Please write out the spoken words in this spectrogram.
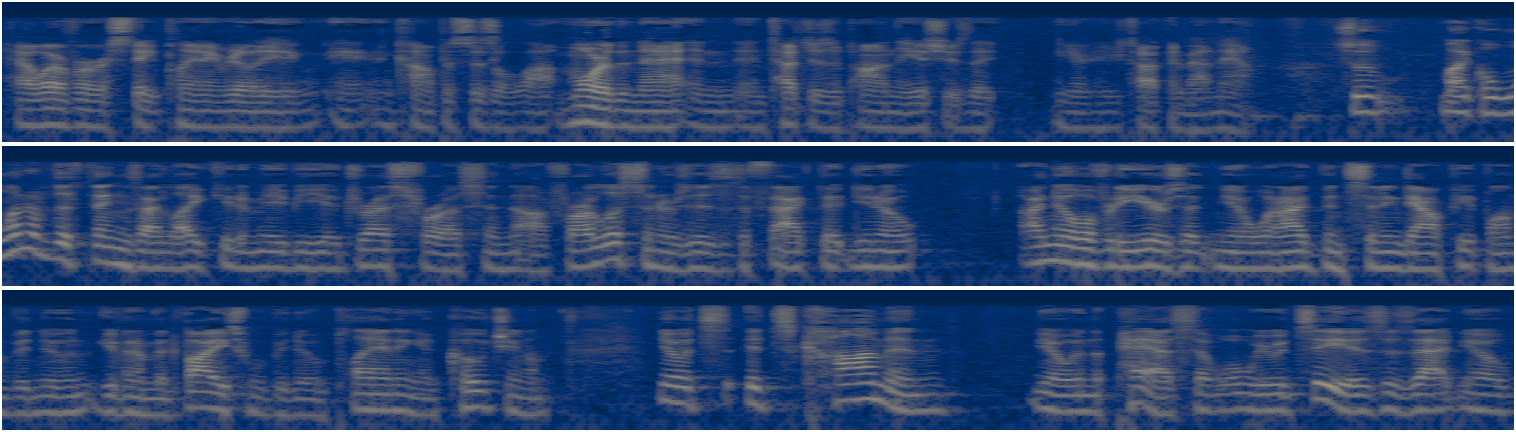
However, estate planning really en- encompasses a lot more than that and, and touches upon the issues that you're, you're, talking about now. So, Michael, one of the things I'd like you to maybe address for us and uh, for our listeners is the fact that, you know, I know over the years that you know when I've been sitting down with people, I've been doing giving them advice, we've been doing planning and coaching them. You know, it's it's common, you know, in the past that what we would see is is that you know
